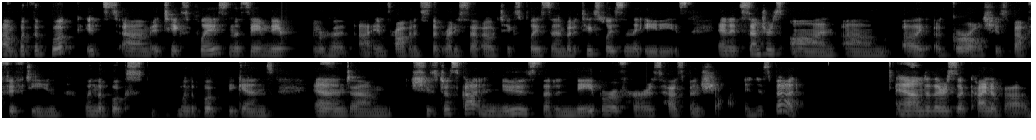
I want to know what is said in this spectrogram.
um, but the book it's um, it takes place in the same neighborhood uh, in Providence that Ready Set O takes place in, but it takes place in the 80s, and it centers on um, a, a girl. She's about 15 when the books when the book begins, and um, she's just gotten news that a neighbor of hers has been shot in his bed. And there's a kind of a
